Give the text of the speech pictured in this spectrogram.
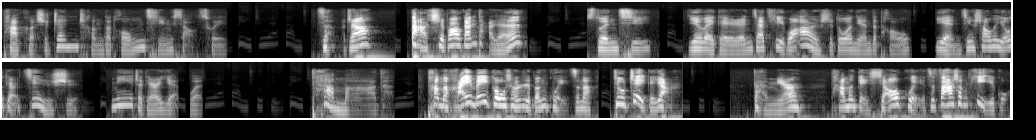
他可是真诚的同情小崔。怎么着？大赤包敢打人？孙七因为给人家剃过二十多年的头，眼睛稍微有点近视，眯着点眼问：“他妈的，他们还没勾上日本鬼子呢，就这个样儿！赶明儿他们给小鬼子扎上屁股，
